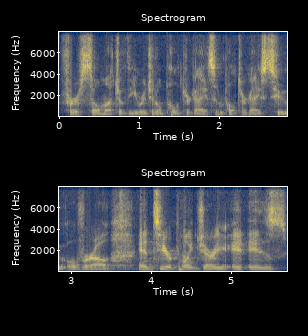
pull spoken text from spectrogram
for so much of the original Poltergeist and Poltergeist 2 overall. And to your point, Jerry, it is.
